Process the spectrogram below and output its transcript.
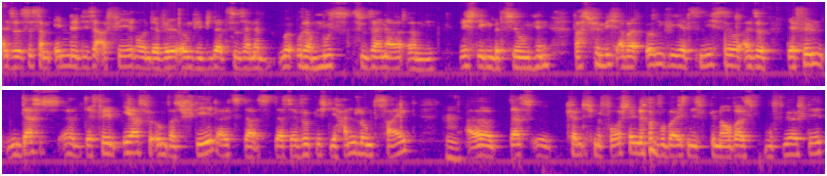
also es ist am Ende dieser Affäre und er will irgendwie wieder zu seiner, oder muss zu seiner ähm, richtigen Beziehung hin, was für mich aber irgendwie jetzt nicht so, also der Film, dass äh, der Film eher für irgendwas steht, als dass, dass er wirklich die Handlung zeigt hm. Äh, das äh, könnte ich mir vorstellen, wobei ich nicht genau weiß, wofür er steht.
